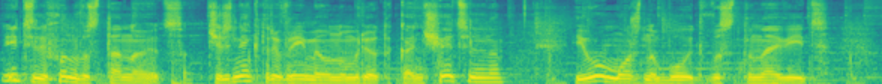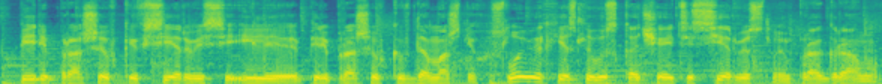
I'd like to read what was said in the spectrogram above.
и телефон восстановится. Через некоторое время он умрет окончательно. Его можно будет восстановить перепрошивкой в сервисе или перепрошивкой в домашних условиях, если вы скачаете сервисную программу.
